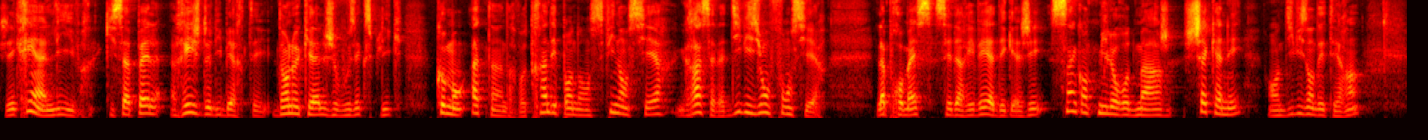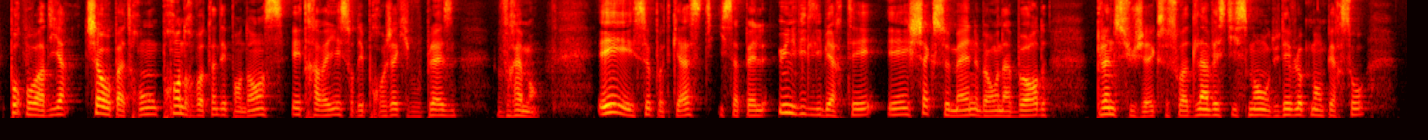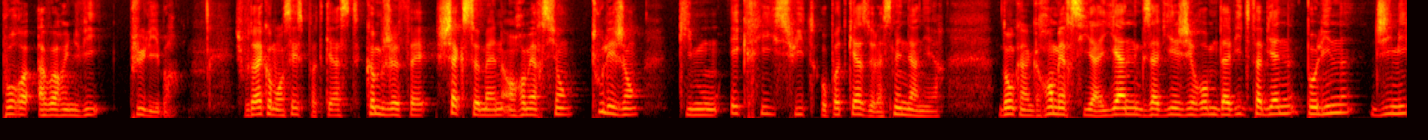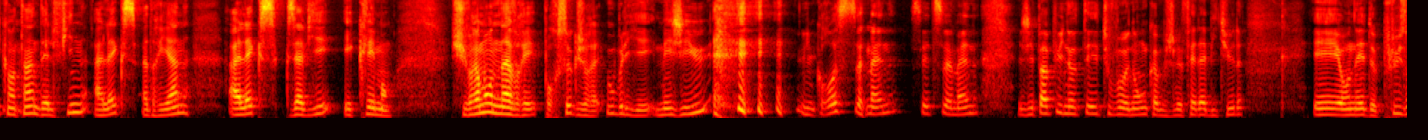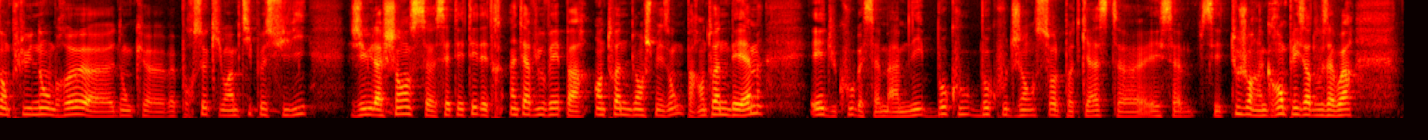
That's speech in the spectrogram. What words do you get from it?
j'ai écrit un livre qui s'appelle Riche de liberté, dans lequel je vous explique comment atteindre votre indépendance financière grâce à la division foncière. La promesse, c'est d'arriver à dégager 50 000 euros de marge chaque année en divisant des terrains pour pouvoir dire ciao patron, prendre votre indépendance et travailler sur des projets qui vous plaisent vraiment. Et ce podcast, il s'appelle Une vie de liberté et chaque semaine, ben, on aborde plein de sujets, que ce soit de l'investissement ou du développement perso, pour avoir une vie plus libre. Je voudrais commencer ce podcast comme je fais chaque semaine en remerciant tous les gens qui m'ont écrit suite au podcast de la semaine dernière. Donc un grand merci à Yann, Xavier, Jérôme, David, Fabienne, Pauline, Jimmy, Quentin, Delphine, Alex, Adriane, Alex, Xavier et Clément. Je suis vraiment navré pour ceux que j'aurais oubliés, mais j'ai eu une grosse semaine cette semaine. J'ai pas pu noter tous vos noms comme je le fais d'habitude. Et on est de plus en plus nombreux, euh, donc euh, bah, pour ceux qui ont un petit peu suivi, j'ai eu la chance euh, cet été d'être interviewé par Antoine Blanche-Maison, par Antoine BM, et du coup bah, ça m'a amené beaucoup, beaucoup de gens sur le podcast, et c'est toujours un grand plaisir de vous avoir.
